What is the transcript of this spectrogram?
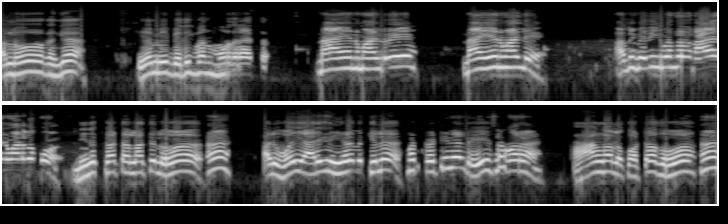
ಅಲ್ಲೋ ಗಂಗೆ ಎಮ್ಮಿ ಬೆದಿಗ್ ಬಂದ್ ಮೂರ್ ದಿನ ಆಯ್ತು. ನಾ ಏನ್ ಮಾಡ್ರಿ ನಾ ಏನ್ ಮಾಡ್ಲಿ? ಅದು ಬೆದಿಗೆ ಬಂದದ ನಾ ಏನ್ ಮಾಡ್ಬೇಕು? ನಿನಗ್ ಕಟ್ ಅಲ್ಲ ಹಾ? ಅಲ್ಲಿ ಹೋಯ್ ಯಾರಿಗ್ರಿ ಹೇಳ್ಬೇಕಿಲ್ಲ? ಮತ್ ಕಟ್ಟಿನಲ್ರಿ ಸಾವ್ಕಾರ. ಹಂಗಲ್ಲ ಕೊಟ್ಟದು. ಹಾ?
